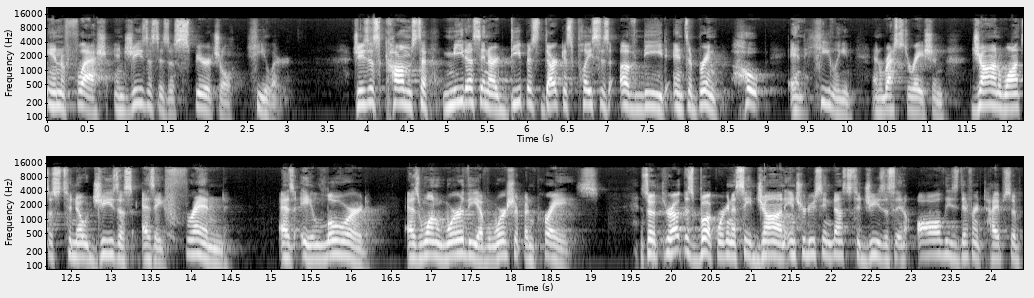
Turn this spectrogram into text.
in flesh, and Jesus is a spiritual healer. Jesus comes to meet us in our deepest, darkest places of need and to bring hope and healing and restoration. John wants us to know Jesus as a friend, as a Lord, as one worthy of worship and praise. And so throughout this book, we're going to see John introducing us to Jesus in all these different types of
